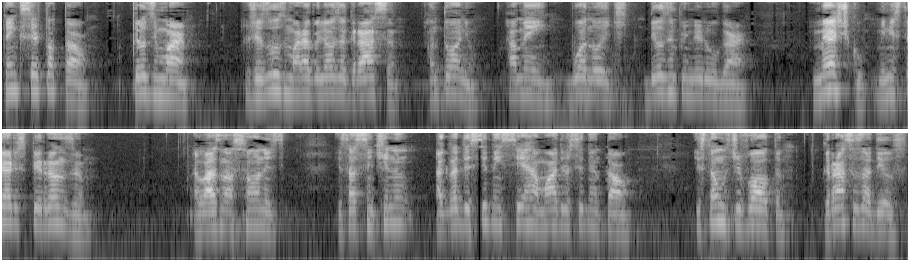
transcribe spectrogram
Tem que ser total. Cleusimar. Jesus, maravilhosa graça. Antônio. Amém. Boa noite. Deus em primeiro lugar. México. Ministério Esperança. Las Nações. Está se sentindo agradecido em Sierra Madre Ocidental. Estamos de volta. Graças a Deus.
